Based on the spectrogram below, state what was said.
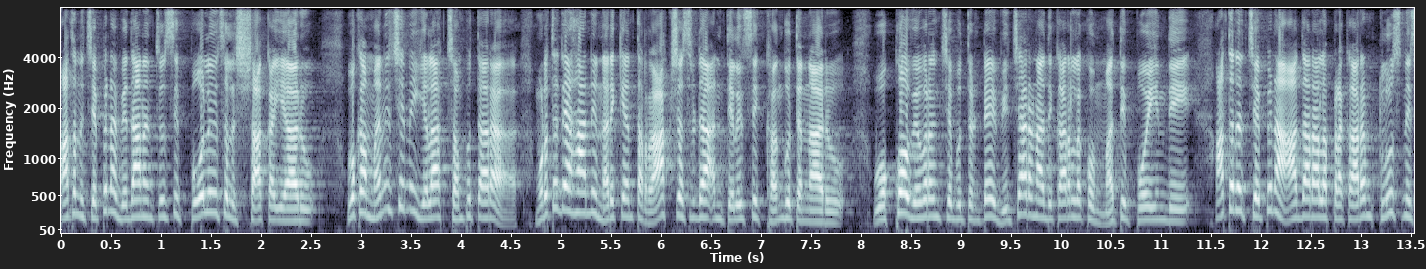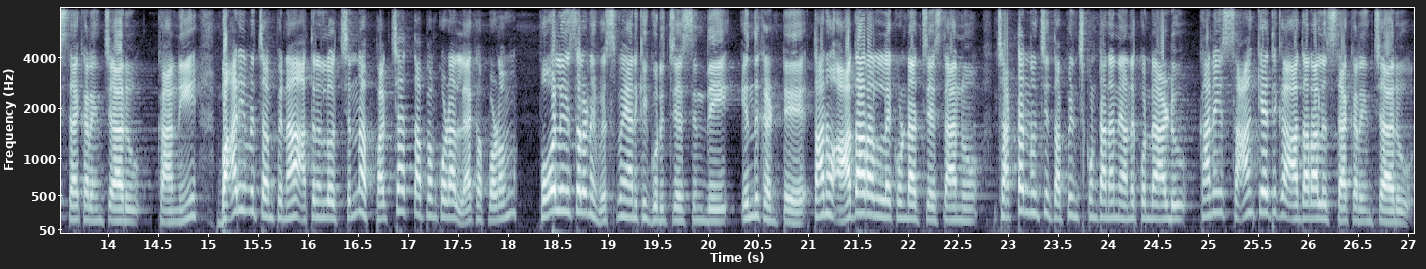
అతను చెప్పిన విధానం చూసి పోలీసులు షాక్ అయ్యారు. ఒక మనిషిని ఇలా చంపుతారా? మృతదేహాన్ని నరికేంత రాక్షసుడా అని తెలిసి కంగు తిన్నారు. ఒక్కో వివరం చెబుతుంటే విచారణ అధికారులకు అతను చెప్పిన ఆధారాల ప్రకారం క్లూస్ని సేకరించారు. కానీ భార్యను చంపిన అతనిలో చిన్న పశ్చాత్తాపం కూడా లేకపోవడం పోలీసులను విస్మయానికి గురి చేసింది. ఎందుకంటే తాను ఆధారాలు లేకుండా చేశాను. చట్టం నుంచి తప్పించుకుంటానని అనుకున్నాడు. కానీ సాంకేతిక ఆధారాలు సేకరించారు.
